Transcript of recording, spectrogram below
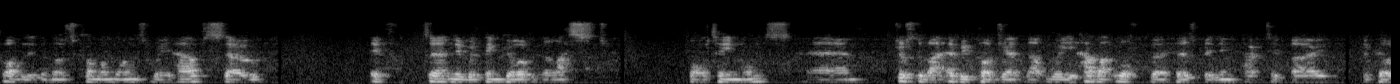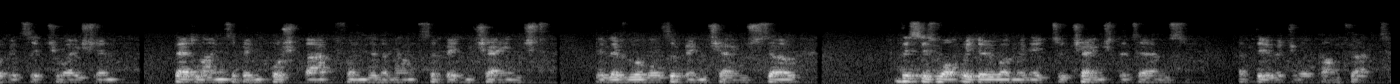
probably the most common ones we have. So if certainly we think over the last 14 months, um, just about every project that we have at Loughborough has been impacted by the COVID situation. Deadlines have been pushed back, funding amounts have been changed, deliverables have been changed. So this is what we do when we need to change the terms of the original contract.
